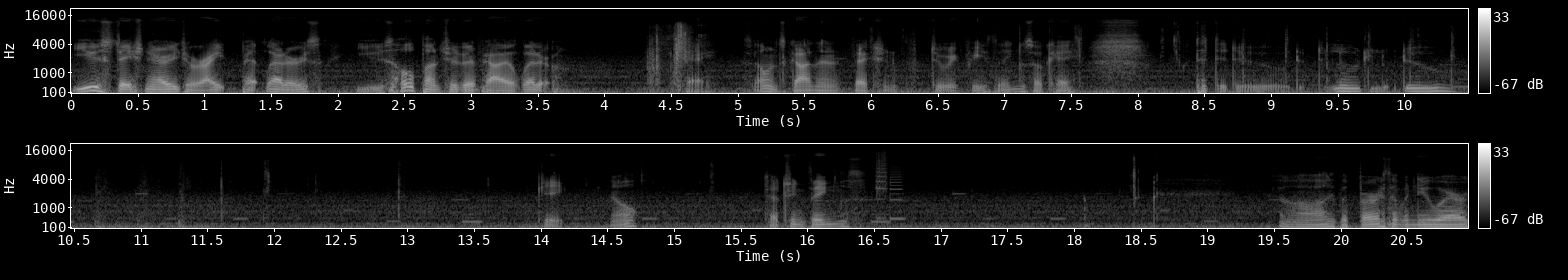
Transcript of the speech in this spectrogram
Use stationery to write pet letters. Use hole puncher to file letter. Okay. Someone's got an infection to repeat things. Okay. Okay. No. Touching things. Uh, the birth of a new era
